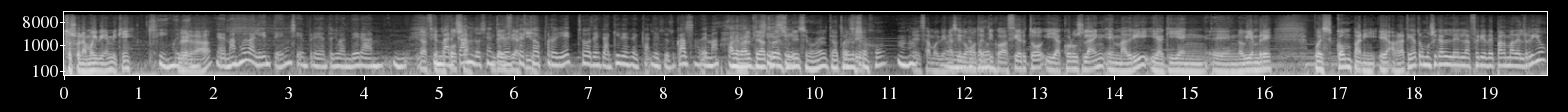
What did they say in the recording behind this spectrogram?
Esto suena muy bien, Vicky. Sí, muy ¿verdad? bien. Y además muy valiente, ¿eh? siempre Antonio Bandera mm, embarcándose en todos estos proyectos desde aquí, desde, desde, su casa, además. Además el teatro es buenísimo, ¿eh? el teatro pues del Sojo. Está muy bien, ha sido un auténtico acierto y a Chorus Line en Madrid y aquí en, en noviembre, pues Company. Eh, ¿Habrá teatro musical en la Feria de Palma del Río?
